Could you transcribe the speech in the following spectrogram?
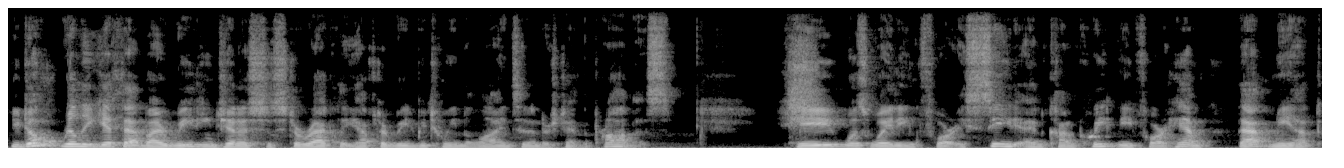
You don't really get that by reading Genesis directly. You have to read between the lines and understand the promise. He was waiting for a seed, and concretely for him, that meant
